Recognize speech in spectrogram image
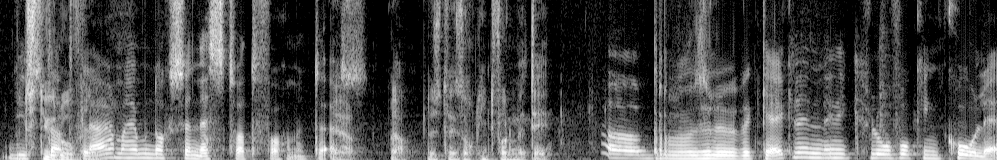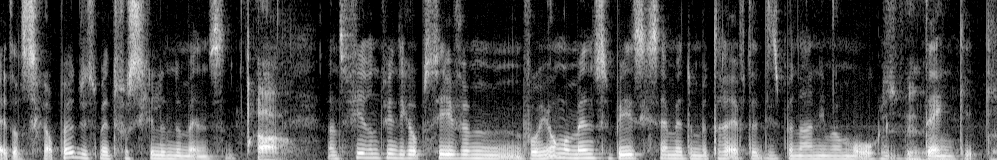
Die het stuur staat over. klaar, maar hij moet nog zijn nest wat vormen Ja. thuis. Ja. Dus het is nog niet voor meteen. Eh, brr, zullen we bekijken. En, en ik geloof ook in co-leiderschap, dus met verschillende mensen. Ah, Want 24 op 7 voor jonge mensen bezig zijn met een bedrijf, dat is bijna niet meer mogelijk, denk ik. ja,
